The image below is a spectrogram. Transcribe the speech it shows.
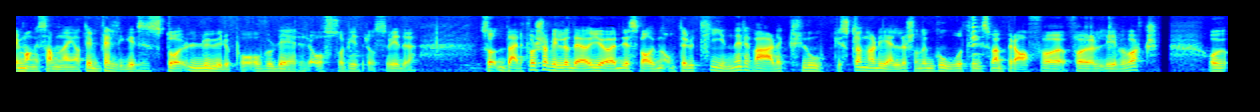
i mange sammenhenger. At vi velger, står, lurer på og vurderer osv. osv. Så Derfor så vil jo det å gjøre disse valgene om til rutiner være det klokeste når det gjelder sånne gode ting som er bra for, for livet vårt. Og,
